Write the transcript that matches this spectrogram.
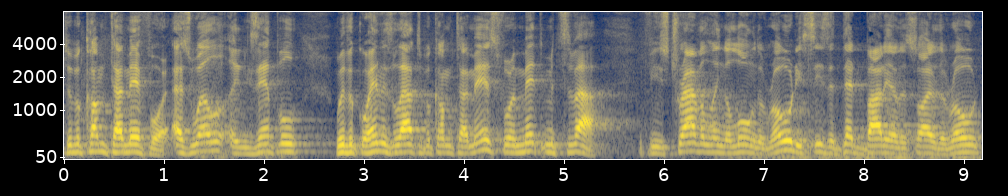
to become tameh for. As well, an example where the kohen is allowed to become tameh is for a met mitzvah. If he's traveling along the road, he sees a dead body on the side of the road.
